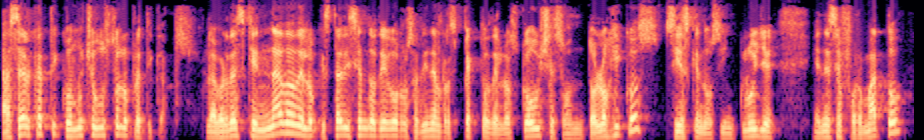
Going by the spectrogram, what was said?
acércate y con mucho gusto lo platicamos. La verdad es que nada de lo que está diciendo Diego Rosarín al respecto de los coaches ontológicos, si es que nos incluye en ese formato,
